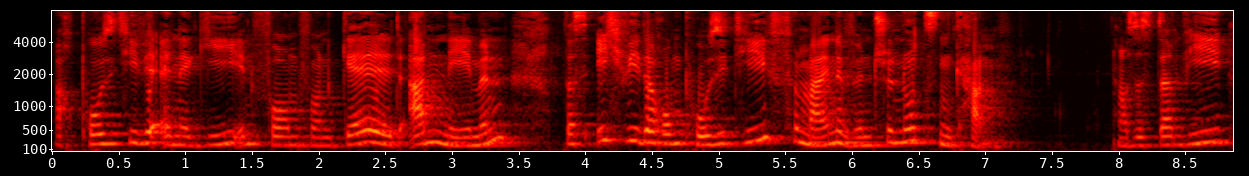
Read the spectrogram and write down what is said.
auch positive Energie in Form von Geld annehmen, dass ich wiederum positiv für meine Wünsche nutzen kann. Das ist dann wie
